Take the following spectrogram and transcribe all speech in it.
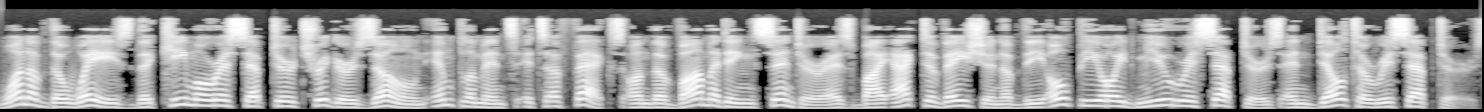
One of the ways the chemoreceptor trigger zone implements its effects on the vomiting center is by activation of the opioid mu receptors and delta receptors.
